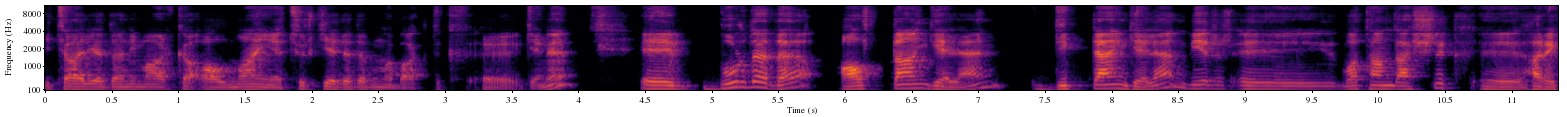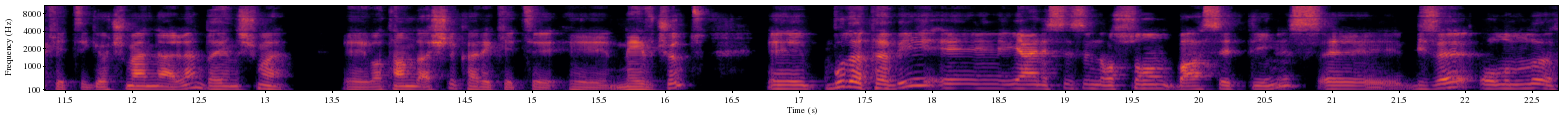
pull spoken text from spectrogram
İtalya, Danimarka, Almanya, Türkiye'de de buna baktık e, gene. E, burada da alttan gelen dipten gelen bir vatandaşlık hareketi, göçmenlerle dayanışma vatandaşlık hareketi mevcut. E, bu da tabii e, yani sizin o son bahsettiğiniz e, bize olumlu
